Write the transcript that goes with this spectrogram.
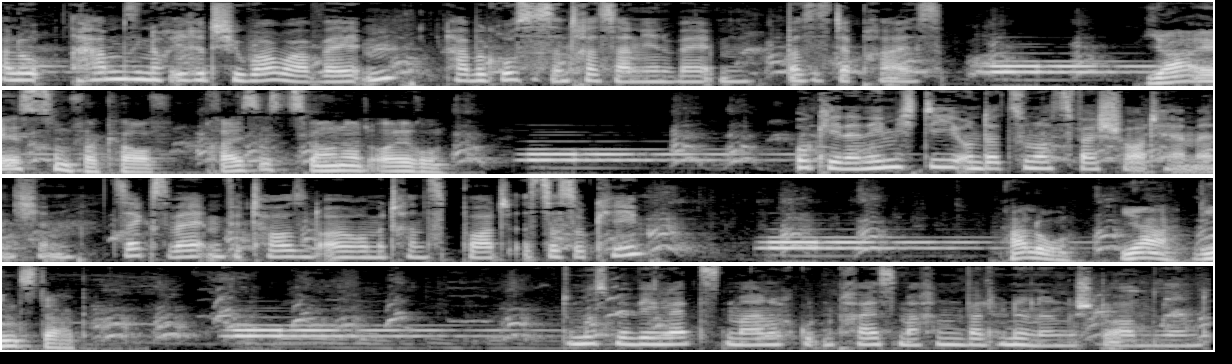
Hallo, haben Sie noch Ihre Chihuahua-Welpen? Habe großes Interesse an Ihren Welpen. Was ist der Preis? Ja, er ist zum Verkauf. Preis ist 200 Euro. Okay, dann nehme ich die und dazu noch zwei Shorthair-Männchen. Sechs Welpen für 1000 Euro mit Transport. Ist das okay? Hallo. Ja, Dienstag. Du musst mir wegen letzten Mal noch guten Preis machen, weil Hündinnen gestorben sind.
